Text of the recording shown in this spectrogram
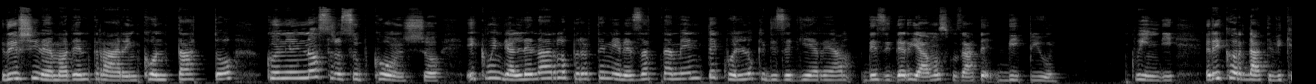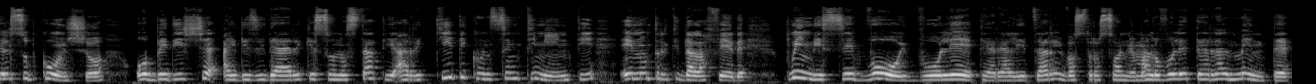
riusciremo ad entrare in contatto con il nostro subconscio e quindi allenarlo per ottenere esattamente quello che desideriamo, desideriamo scusate, di più. Quindi ricordatevi che il subconscio obbedisce ai desideri che sono stati arricchiti con sentimenti e nutriti dalla fede. Quindi se voi volete realizzare il vostro sogno, ma lo volete realmente,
